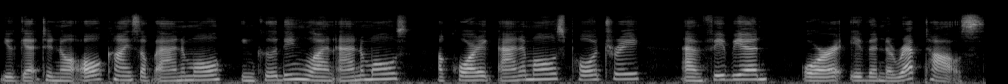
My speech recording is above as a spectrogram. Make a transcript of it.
You get to know all kinds of animals, including land animals, aquatic animals, poultry, amphibian, or even the reptiles.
